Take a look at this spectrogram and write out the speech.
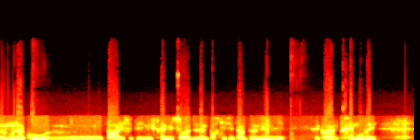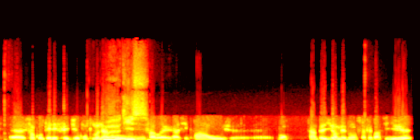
Euh, Monaco, euh, pareil, c'était in extremis sur la deuxième partie, c'était un peu mieux, mais c'est quand même très mauvais. Euh, sans compter l'effet de jeu contre Monaco, Ouais, à 10. où Fabregas il prend un rouge. euh, bon, c'est un peu dur, mais bon, ça fait partie du jeu.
